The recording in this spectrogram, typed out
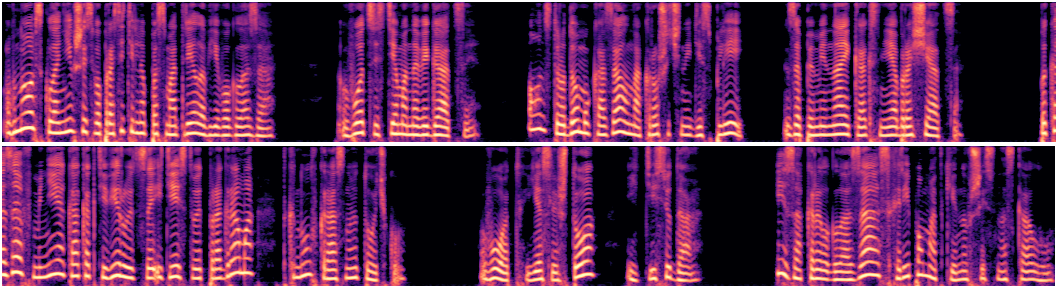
Вновь склонившись, вопросительно посмотрела в его глаза. Вот система навигации. Он с трудом указал на крошечный дисплей. Запоминай, как с ней обращаться. Показав мне, как активируется и действует программа, ткнул в красную точку. Вот, если что, идти сюда. И закрыл глаза, с хрипом откинувшись на скалу.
